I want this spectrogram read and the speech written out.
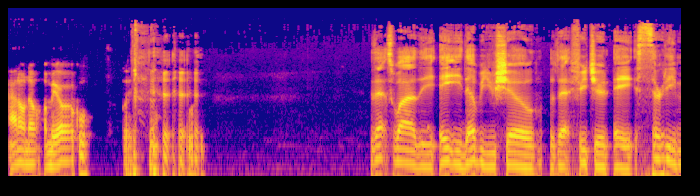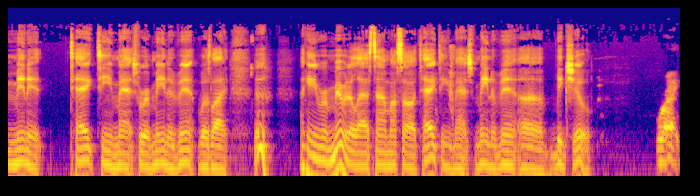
I don't know, a miracle. But That's why the AEW show that featured a 30 minute tag team match for a main event was like, "Ugh, I can't even remember the last time I saw a tag team match main event uh big show. Right.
